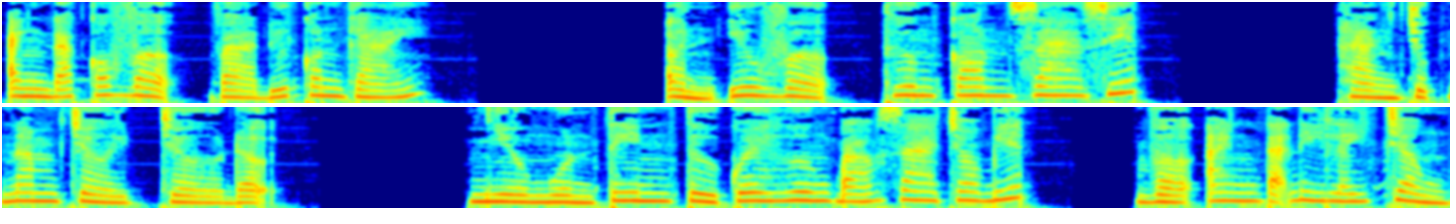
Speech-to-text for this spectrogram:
anh đã có vợ và đứa con gái. Ẩn yêu vợ, thương con ra giết. Hàng chục năm trời chờ đợi. Nhiều nguồn tin từ quê hương báo ra cho biết, vợ anh đã đi lấy chồng.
